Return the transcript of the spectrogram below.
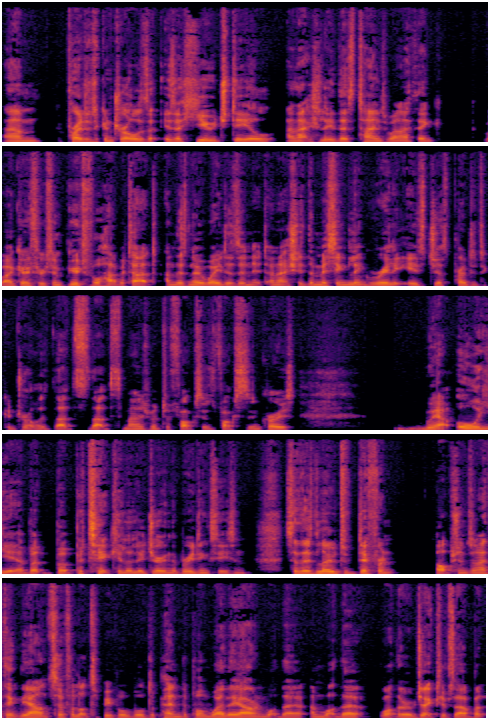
Um, predator control is a, is a huge deal, and actually, there's times when I think I go through some beautiful habitat and there's no waders in it, and actually the missing link really is just predator control. That's that's management of foxes, foxes and crows. Yeah, all year, but but particularly during the breeding season. So there's loads of different options, and I think the answer for lots of people will depend upon where they are and what their and what their what their objectives are. But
